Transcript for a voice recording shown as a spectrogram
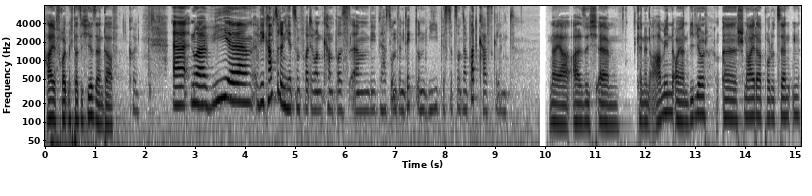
Hi, freut mich, dass ich hier sein darf. Cool. Äh, Noah, wie, äh, wie kamst du denn hier zum Forteron Campus? Ähm, wie hast du uns entdeckt und wie bist du zu unserem Podcast gelangt? Naja, also ich ähm, kenne den Armin, euren Videoschneider, Produzenten.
